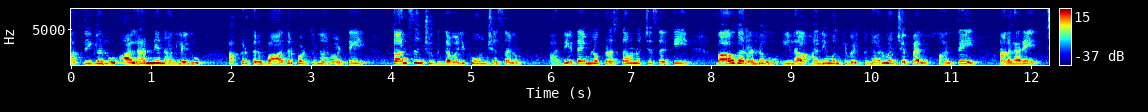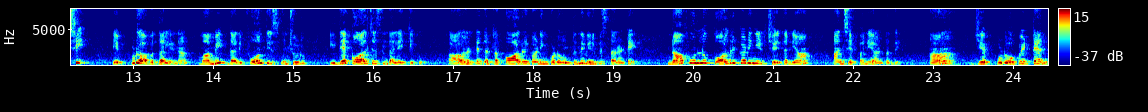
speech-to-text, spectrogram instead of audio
అత్తయ్య గారు అలా నేను అనలేదు. అక్కడ తను బాధపడుతున్నాను అంటే కన్సర్న్ చూపిద్దామని ఫోన్ చేశాను. అదే టైంలో ప్రస్తావన వచ్చేసరికి బావగారాళ్ళు ఇలా హనీమూన్కి వెళ్తున్నారు అని చెప్పాను. అంతే. అనగానే ఛీ! ఎప్పుడు అబద్ధాలేనా? మమ్మీ దాని ఫోన్ తీసుకుని చూడు. ఇదే కాల్ చేసింది అలేఖ్యకు. కావాలంటే దాంట్లో కాల్ రికార్డింగ్ కూడా ఉంటుంది వినిపిస్తానంటే నా ఫోన్లో కాల్ రికార్డింగ్ ఏంటి చైతన్య? అని చెప్పని అంటుంది. ఆ ఎప్పుడో పెట్టాను.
